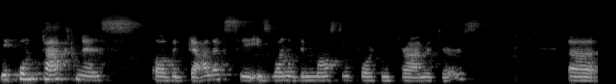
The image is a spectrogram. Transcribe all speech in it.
the compactness of a galaxy is one of the most important parameters. Uh,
